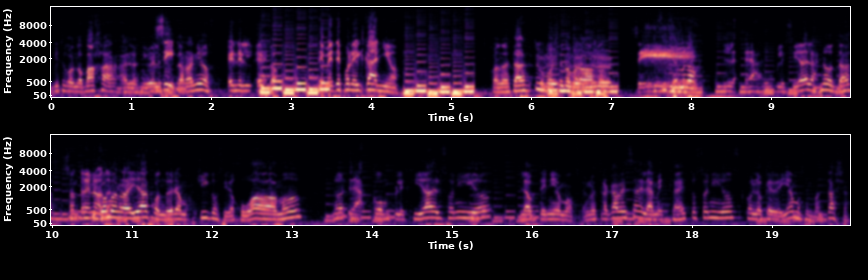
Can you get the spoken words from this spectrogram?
¿Viste cuando baja a los niveles Sí. subterráneos? En el. Esto. Te metes por el caño. Cuando estás como yendo por abajo. Sí. Fijémonos la, la simplicidad de las notas. Son tres y notas. cómo en realidad cuando éramos chicos y lo jugábamos, ¿no? la complejidad del sonido la obteníamos en nuestra cabeza de la mezcla de estos sonidos con lo que veíamos en pantalla.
